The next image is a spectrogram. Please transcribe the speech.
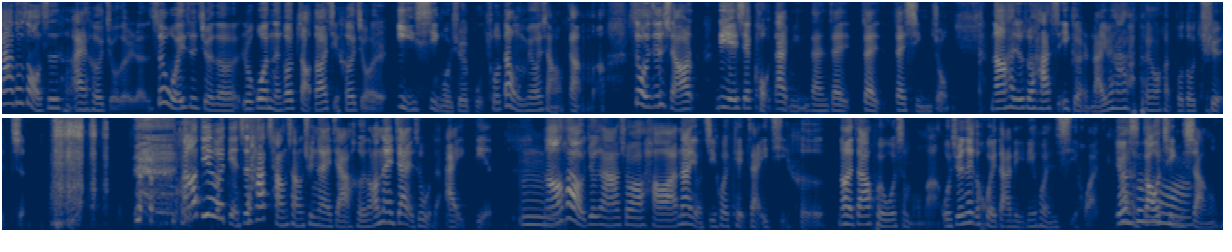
大家都知道我是很爱喝酒的人，所以我一直觉得如果能够找到一起喝酒的异性，我觉得不错。但我没有想要干嘛，所以我就想要列一些口袋名单在在在心中。然后他就说他是一个人来，因为他朋友很多都确诊。然后第二个点是他常常去那家喝，然后那家也是我的爱店。嗯，然后后来我就跟他说：“好啊，那有机会可以在一起喝。”然后你知道他回我什么吗？我觉得那个回答你一定会很喜欢，因为很高情商。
